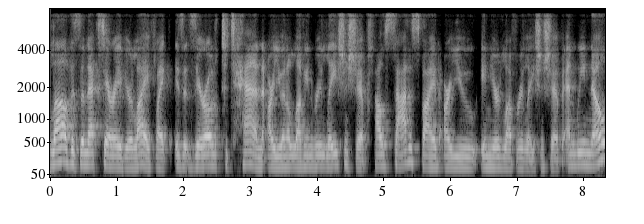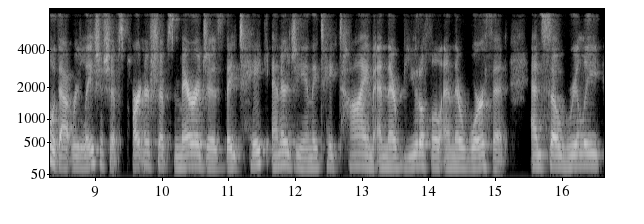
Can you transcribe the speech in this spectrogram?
Love is the next area of your life. Like, is it zero to 10? Are you in a loving relationship? How satisfied are you in your love relationship? And we know that relationships, partnerships, marriages, they take energy and they take time and they're beautiful and they're worth it. And so, really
